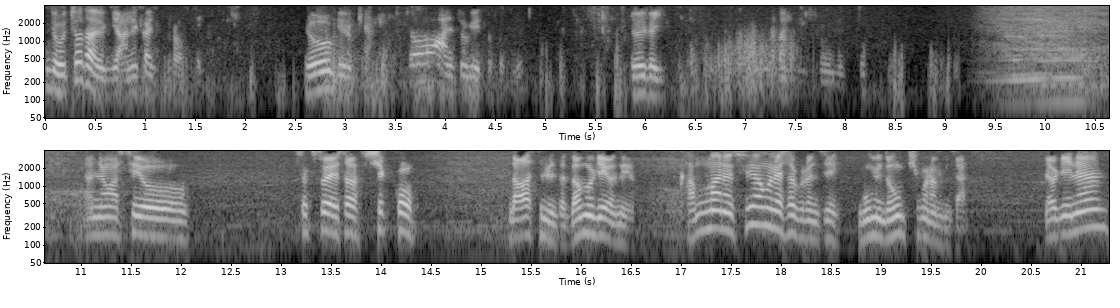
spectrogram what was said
근데 어쩌다 여기 안에까지 들어왔지? 여기 이렇게 저 안쪽에 있었거든요. 여기가 있고 바닷물 좋은 곳도. 안녕하세요. 숙소에서 씻고 나왔습니다. 너무 개운해요. 간만에 수영을 해서 그런지 몸이 너무 피곤합니다. 여기는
